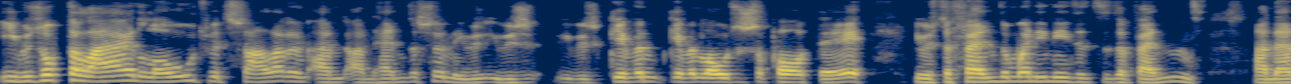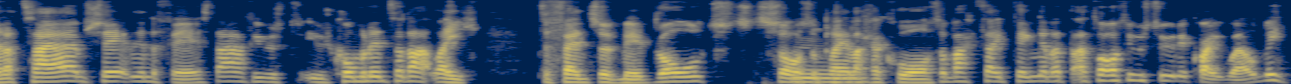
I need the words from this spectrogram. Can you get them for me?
he was up the line loads with Salah and, and, and, Henderson. He was he was he was given given loads of support there. He was defending when he needed to defend, and then at times, certainly in the first half, he was he was coming into that like defensive mid role, sort of mm. playing like a quarterback type thing. And I, I, thought he was doing it quite well. Me.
